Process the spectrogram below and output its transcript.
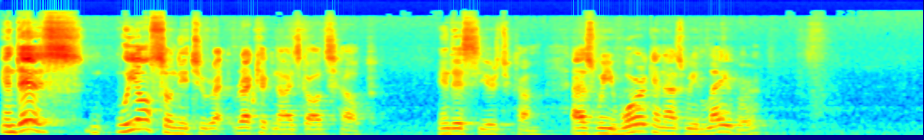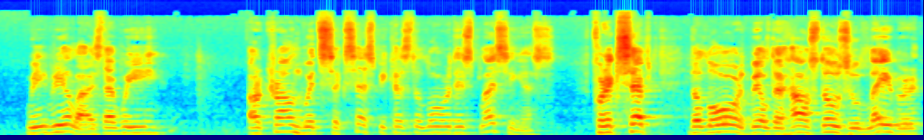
In this, we also need to re- recognize God's help in this year to come. As we work and as we labor, we realize that we are crowned with success because the Lord is blessing us. For except the Lord build a house, those who labor,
